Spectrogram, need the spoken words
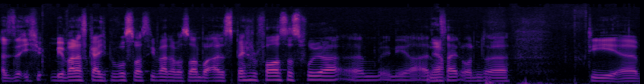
Also ich, mir war das gar nicht bewusst, was die waren, aber es waren wohl alles Special Forces früher ähm, in ihrer alten Ja. Zeit und äh, die äh,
